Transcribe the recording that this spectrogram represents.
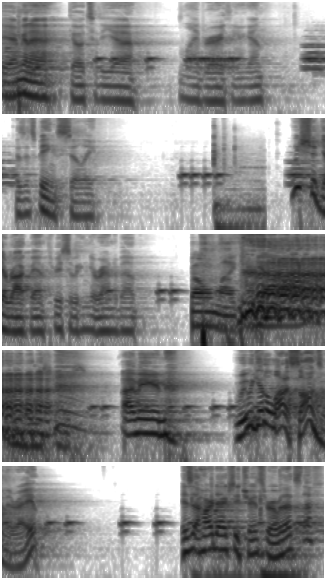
Yeah, I'm gonna go to the uh, library thing again. Because it's being silly. We should get Rock Band 3 so we can get Roundabout. Oh my god. I mean, we would get a lot of songs with it, right? Is it hard to actually transfer over that stuff?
